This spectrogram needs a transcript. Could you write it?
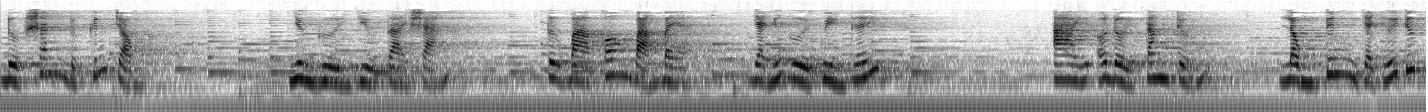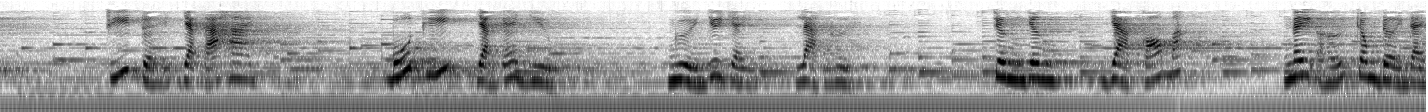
được sanh được kính trọng. Nhưng người nhiều tài sản, từ bà con bạn bè và những người quyền thế, ai ở đời tăng trưởng, lòng tin và giới đức, trí tuệ và cả hai bố thí và nghe nhiều. Người như vậy là người. Chân dân và có mắt, ngay ở trong đời này,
